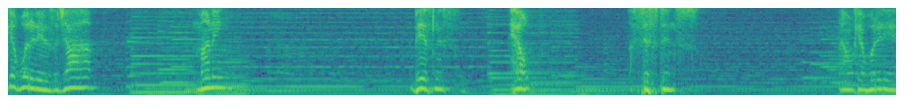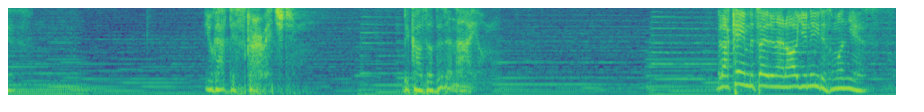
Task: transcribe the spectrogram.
Care what it is a job, money, business, help, assistance. I don't care what it is. You got discouraged because of the denial. But I came to tell you tonight all you need is one yes.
